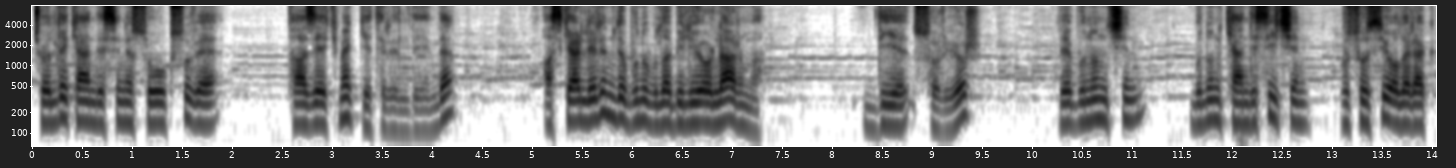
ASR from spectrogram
çölde kendisine soğuk su ve taze ekmek getirildiğinde askerlerim de bunu bulabiliyorlar mı? diye soruyor ve bunun için bunun kendisi için hususi olarak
